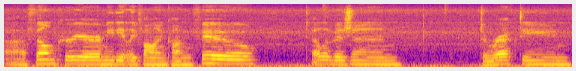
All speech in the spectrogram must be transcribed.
Uh, film career immediately following Kung Fu. Television. Directing.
